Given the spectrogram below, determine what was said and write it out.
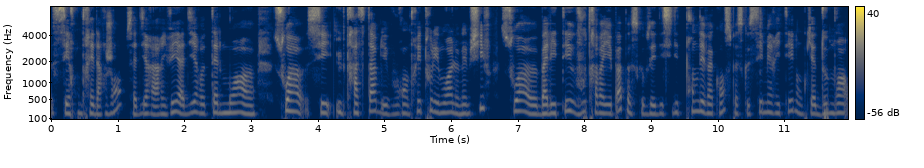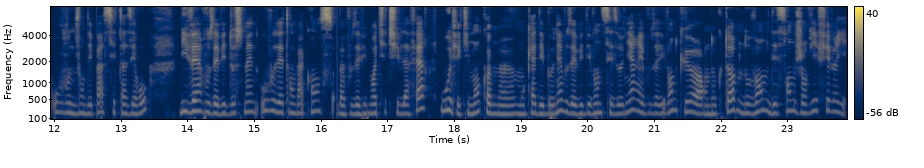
ces rentrées d'argent, c'est-à-dire arriver à dire tel mois, euh, soit c'est ultra stable et vous rentrez tous les mois le même chiffre, soit bah, l'été vous travaillez pas parce que vous avez décidé de prendre des vacances parce que c'est mérité. Il y a deux mois où vous ne vendez pas, c'est à zéro. L'hiver, vous avez deux semaines où vous êtes en vacances, bah, vous avez moitié de chiffre d'affaires, ou effectivement, comme euh, mon cas des bonnets, vous avez des ventes saisonnières et vous allez vendre que euh, en octobre, novembre, décembre, janvier, février.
